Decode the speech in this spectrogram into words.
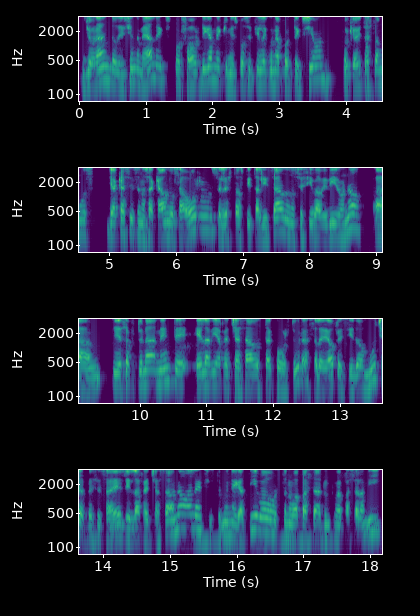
llorando, diciéndome, Alex, por favor, dígame que mi esposa tiene alguna protección, porque ahorita estamos, ya casi se nos acaban los ahorros, él está hospitalizado, no sé si va a vivir o no. Um, y desafortunadamente, él había rechazado esta cobertura, se le había ofrecido muchas veces a él y la ha rechazado. No, Alex, usted es muy negativo, esto no va a pasar, nunca va a pasar a mí.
